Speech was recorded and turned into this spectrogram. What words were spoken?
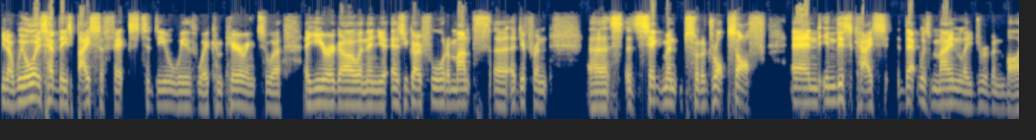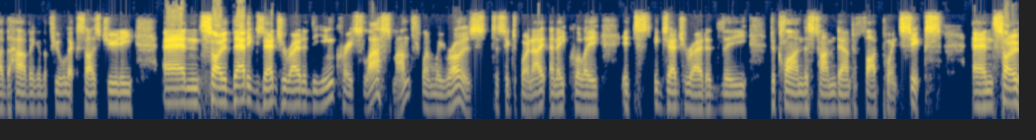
you know, we always have these base effects to deal with. We're comparing to a, a year ago, and then you, as you go forward a month, uh, a different uh, segment sort of drops off. And in this case, that was mainly driven by the halving of the fuel excise duty. And so that exaggerated the increase last month when we rose to 6.8, and equally, it's exaggerated the decline this time down to 5.6. And so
